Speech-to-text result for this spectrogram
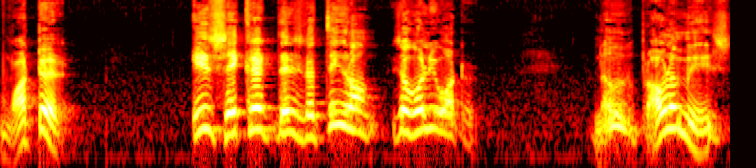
water is sacred, there is nothing wrong. It's a holy water. Now the problem is,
